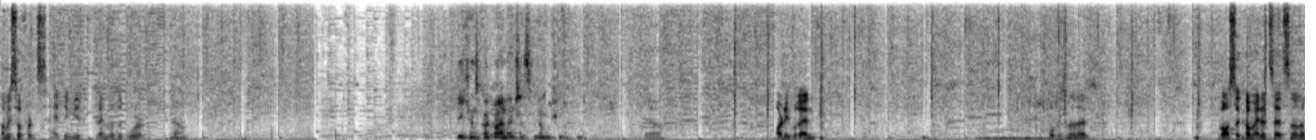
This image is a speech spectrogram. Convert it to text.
haben wir so viel Zeit irgendwie verplempert, obwohl, keine Ahnung. Ich kann es gerade gar nicht einschätzen, wie lange ich schon aufnehmen. Ja. Oh, die brennt. Professionell. Wasser kann man eh nicht setzen, oder?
